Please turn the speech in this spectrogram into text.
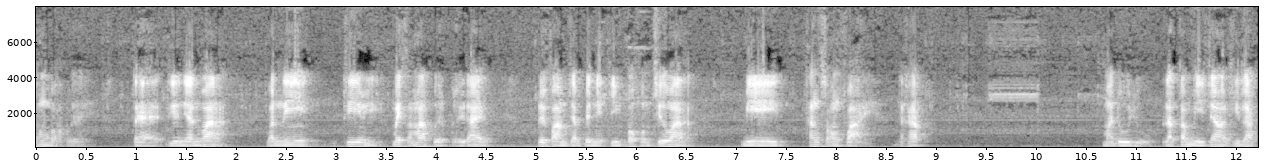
ต้องบอกเลย แต่ยืนยันว่าวันนี้ที่ไม่สามารถเปิดเผยได้ด้วยความจำเป็นจริงเพราะผมเชื่อว่ามีทั้งสองฝ่ายนะครับ มาดูอยู่ แล้วก็มีเจ้าหน้าที่รัฐ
